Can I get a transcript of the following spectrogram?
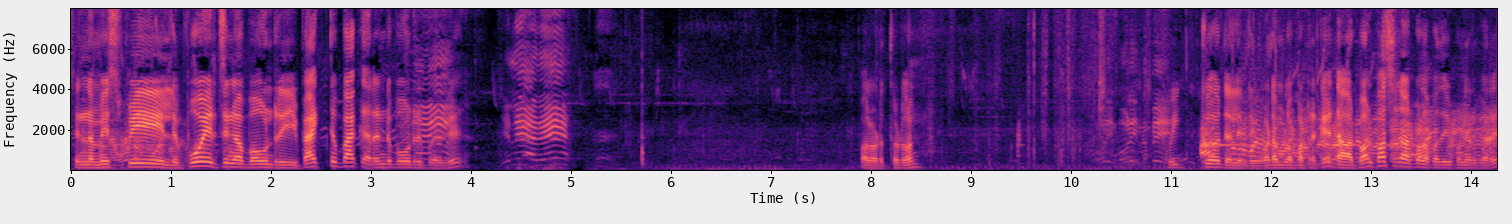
சின்ன மிஸ் ஃபீல்டு போயிடுச்சுங்க பவுண்ட்ரி பேக் டு பேக் ரெண்டு பவுண்ட்ரி போயிருக்கு. பாலோட தொடுவன். குயிக்கர் டெலிவரி உடம்புல பட்டிருக்கு. டாட் பால் ஃபர்ஸ்ட் டாட் பாலை பதிவு பண்ணியிருக்காரு.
